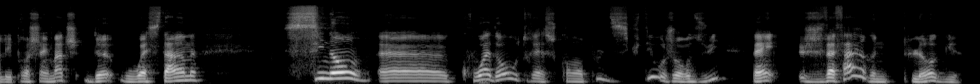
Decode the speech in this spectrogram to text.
les prochains matchs de West Ham. Sinon, euh, quoi d'autre est-ce qu'on peut discuter aujourd'hui? Ben, je vais faire une plug.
